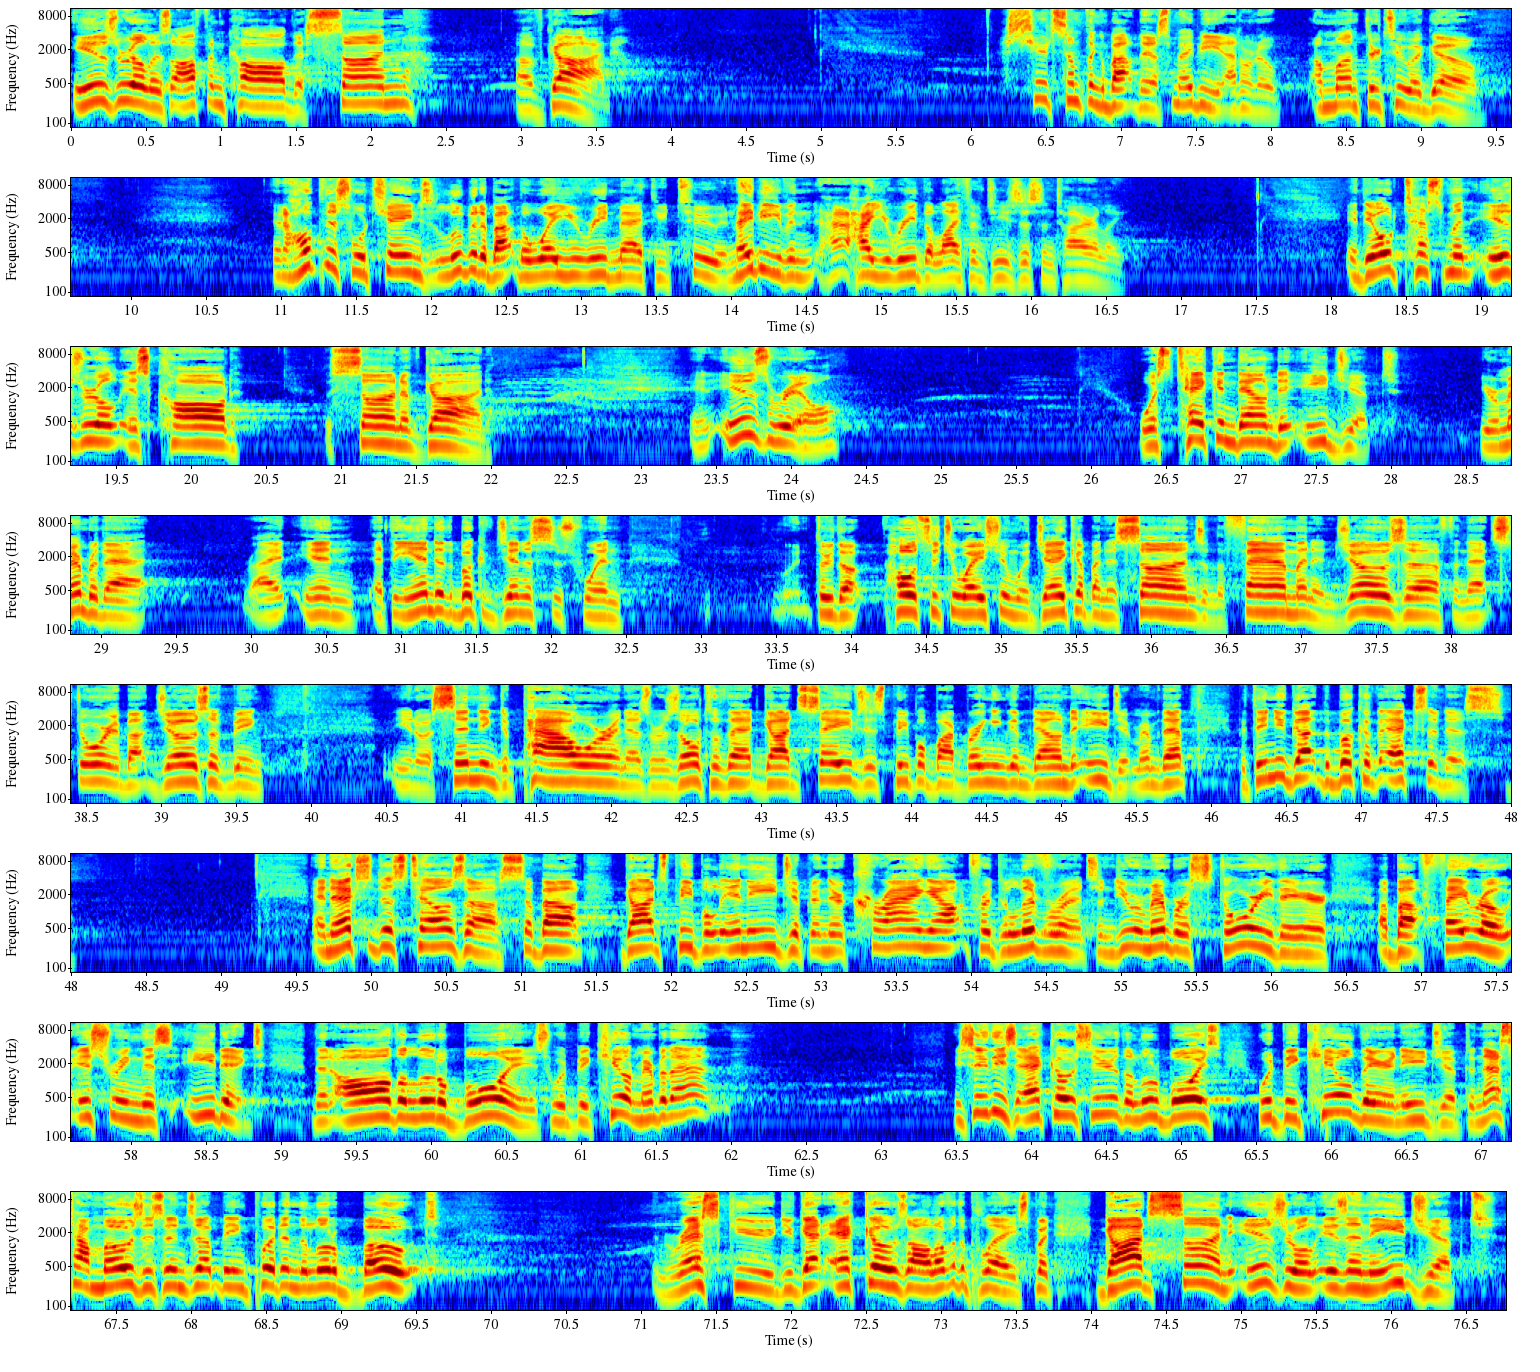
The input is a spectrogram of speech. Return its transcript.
Israel is often called the son of God. I shared something about this maybe, I don't know, a month or two ago. And I hope this will change a little bit about the way you read Matthew 2 and maybe even how you read the life of Jesus entirely. In the Old Testament, Israel is called the Son of God. And Israel was taken down to Egypt. You remember that, right? In, at the end of the book of Genesis, when through the whole situation with Jacob and his sons and the famine and Joseph and that story about Joseph being you know ascending to power and as a result of that God saves his people by bringing them down to Egypt remember that but then you got the book of Exodus and Exodus tells us about God's people in Egypt and they're crying out for deliverance. And do you remember a story there about Pharaoh issuing this edict that all the little boys would be killed? Remember that? You see these echoes here? The little boys would be killed there in Egypt. And that's how Moses ends up being put in the little boat and rescued. You've got echoes all over the place. But God's son, Israel, is in Egypt.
